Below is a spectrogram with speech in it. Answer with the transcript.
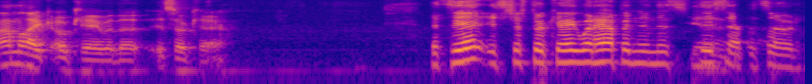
I'm like okay with it. It's okay. That's it. It's just okay. What happened in this this episode?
